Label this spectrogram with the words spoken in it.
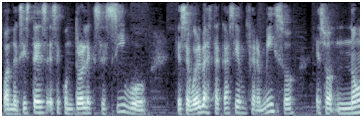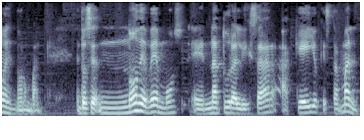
cuando existe ese control excesivo que se vuelve hasta casi enfermizo, eso no es normal. Entonces, no debemos eh, naturalizar aquello que está mal.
